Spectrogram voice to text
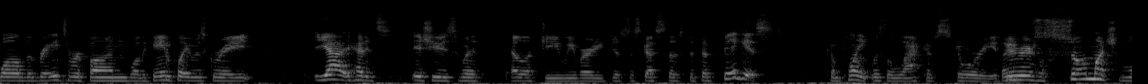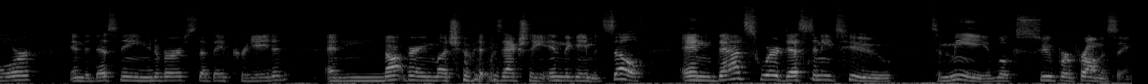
while the raids were fun, while the gameplay was great, yeah, it had its issues with LFG. We've already just discussed those, but the biggest complaint was the lack of story. Like, there's so much lore in the Destiny universe that they've created, and not very much of it was actually in the game itself. And that's where Destiny 2 to me looks super promising.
